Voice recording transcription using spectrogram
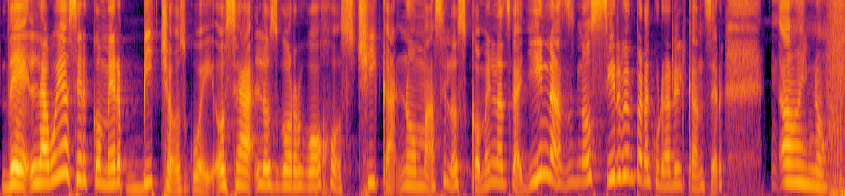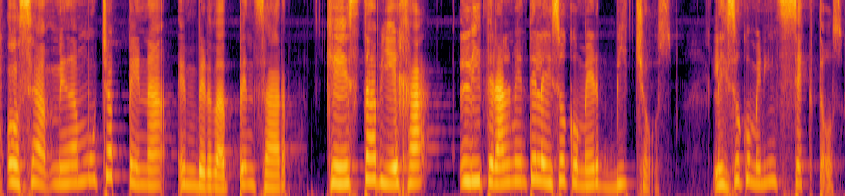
de la voy a hacer comer bichos, güey. O sea, los gorgojos, chica, no más se los comen las gallinas, no sirven para curar el cáncer. Ay, no. O sea, me da mucha pena en verdad pensar que esta vieja literalmente la hizo comer bichos, le hizo comer insectos.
